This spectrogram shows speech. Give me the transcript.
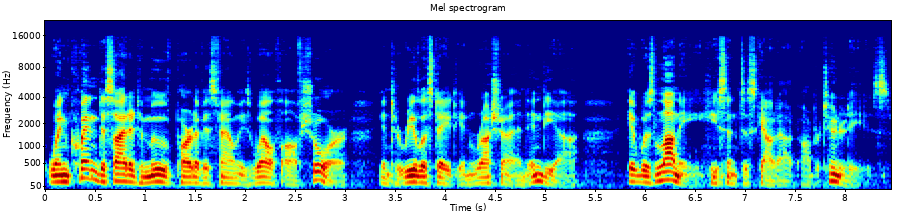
When Quinn decided to move part of his family's wealth offshore into real estate in Russia and India, it was Lunney he sent to scout out opportunities.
